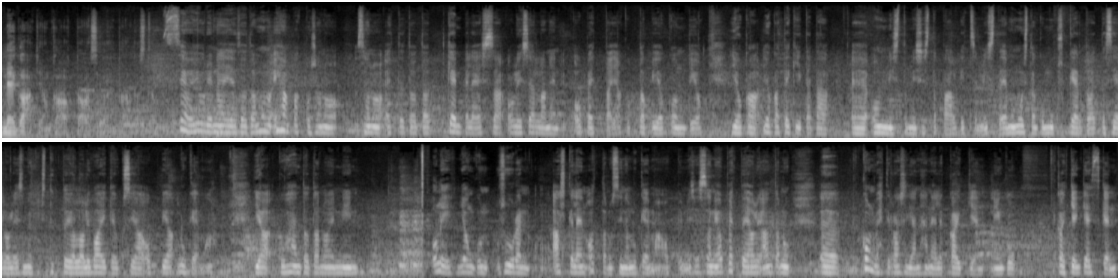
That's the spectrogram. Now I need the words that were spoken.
negaation kautta asioihin tarkastella. Se on juuri näin ja tota, mun on ihan pakko sanoa, sanoa että tota, Kempeleessä oli sellainen opettaja kuin Tapio Kontio, joka, joka teki tätä onnistumisesta palkitsemista. Ja mä muistan, kun Muks kertoi, että siellä oli esimerkiksi tyttö, jolla oli vaikeuksia oppia lukemaan. Ja kun hän tota, noin, niin, oli jonkun suuren askeleen ottanut siinä lukemaan oppimisessa, niin opettaja oli antanut ö, konvehtirasian hänelle kaikkien, niin kuin, kaikkien kesken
